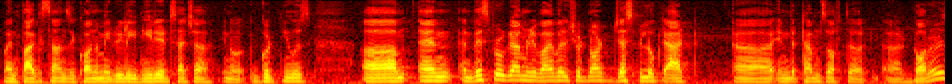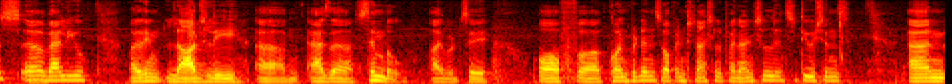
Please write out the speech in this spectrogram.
when Pakistan's economy really needed such a you know good news. Um, and, and this program revival should not just be looked at uh, in the terms of the uh, dollars mm -hmm. value, but I think largely um, as a symbol, I would say, of uh, confidence of international financial institutions. And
